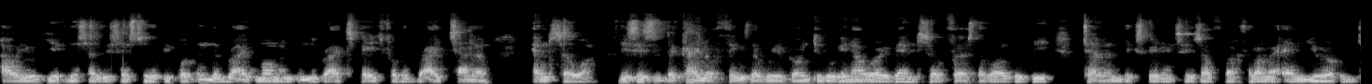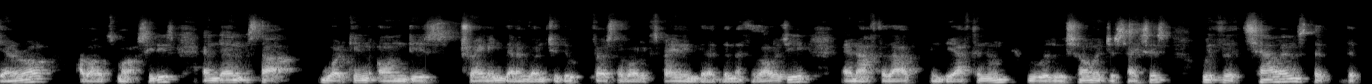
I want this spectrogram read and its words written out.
How you give the services to the people in the right moment, in the right space for the right channel, and so on. This is the kind of things that we're going to do in our event. So first of all, will be telling the experiences of Barcelona and Europe in general about smart cities, and then start working on this training that I'm going to do. First of all, explaining the, the methodology. And after that, in the afternoon, we will do some exercises with the challenge that the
